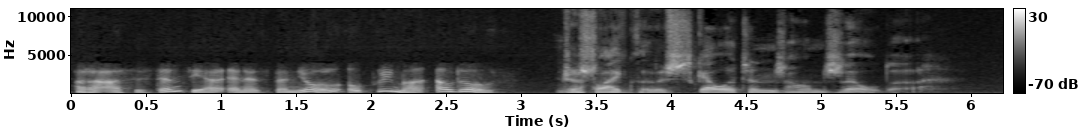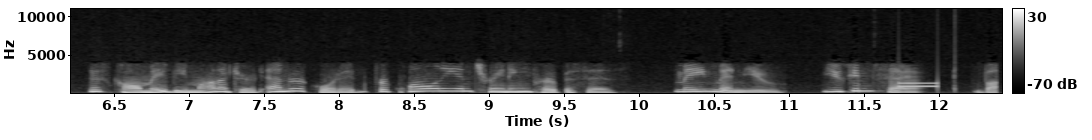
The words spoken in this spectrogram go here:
Para asistencia en español, oprima el dos. Just like those skeletons on Zelda. This call may be monitored and recorded for quality and training purposes. Main menu. You can say, but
